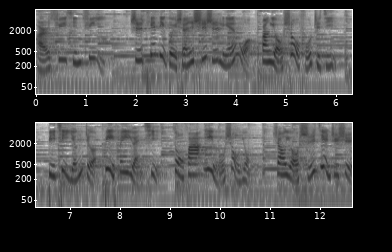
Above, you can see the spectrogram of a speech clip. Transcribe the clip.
而虚心屈意，使天地鬼神时时怜我，方有受福之机。彼气盈者，必非远弃。纵发亦无受用，稍有实践之事，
